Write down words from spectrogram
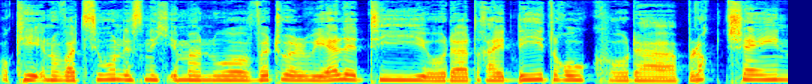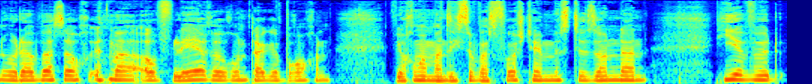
okay, Innovation ist nicht immer nur Virtual Reality oder 3D-Druck oder Blockchain oder was auch immer auf Lehre runtergebrochen, wie auch immer man sich sowas vorstellen müsste, sondern hier wird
